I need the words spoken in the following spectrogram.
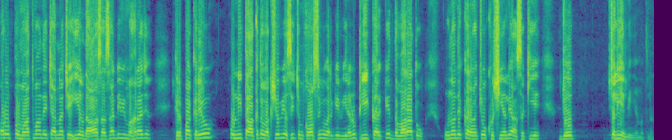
ਪਰ ਉਹ ਪ੍ਰਮਾਤਮਾ ਦੇ ਚਰਨਾਂ 'ਚ ਇਹੀ ਅਰਦਾਸ ਆ, ਸਾਡੀ ਵੀ ਮਹਾਰਾਜ ਕਿਰਪਾ ਕਰਿਓ, ਉਨੀ ਤਾਕਤ ਬਖਸ਼ਿਓ ਵੀ ਅਸੀਂ ਚਮਕੌਰ ਸਿੰਘ ਵਰਗੇ ਵੀਰਾਂ ਨੂੰ ਠੀਕ ਕਰਕੇ ਦੁਬਾਰਾ ਤੋਂ ਉਹਨਾਂ ਦੇ ਘਰਾਂ 'ਚੋਂ ਖੁਸ਼ੀਆਂ ਲਿਆ ਸਕੀਏ, ਜੋ ਚਲੀਆਂ ਗਈਆਂ ਮਤਲਬ।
